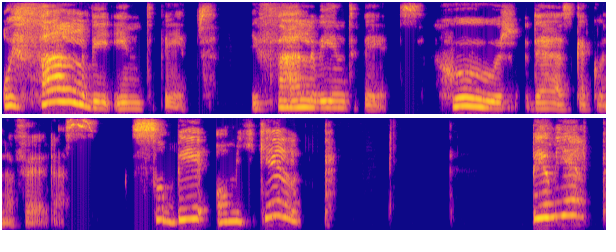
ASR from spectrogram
Och ifall vi inte vet, ifall vi inte vet hur det här ska kunna födas, så be om hjälp. Be om hjälp.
